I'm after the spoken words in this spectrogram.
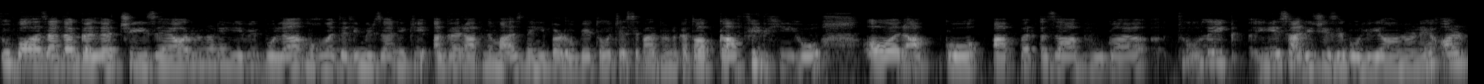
तो बहुत ज़्यादा गलत चीज़ है। और उन्होंने ये भी बोला मोहम्मद अली मिर्ज़ा ने कि अगर आप नमाज़ नहीं पढ़ोगे तो जैसे बाद में कहा तो आप काफिर ही हो और आपको, आप पर अजाब होगा। तो लाइक ये सारी चीज़ें बोली उन्होंने और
